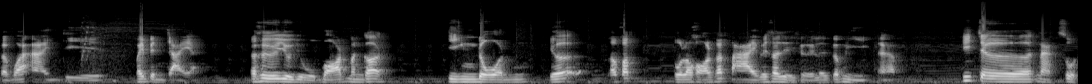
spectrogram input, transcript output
แบบว่า RNG ไม่เป็นใจอะก็คืออยู่ๆบอสมันก็ยิงโดนเยอะ แล้วก็ตัวละครก็ตายไปซะเฉยๆเลยก็มีนะครับ ที่เจอหนักสุด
